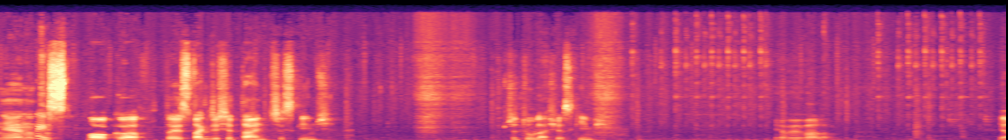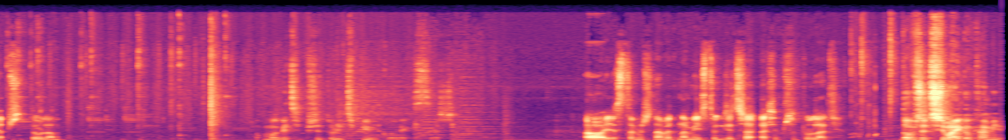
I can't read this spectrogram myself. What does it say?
Nie, no to... To jest spoko. To jest tak, gdzie się tańczy z kimś. Przytula się z kimś. Ja wywalam. Ja przytulam. Mogę ci przytulić piłką, jak chcesz. O, jestem już nawet na miejscu, gdzie trzeba się przytulać. Dobrze, trzymaj go, Kamil.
